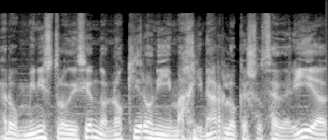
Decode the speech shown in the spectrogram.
Claro, un ministro diciendo no quiero ni imaginar lo que sucedería.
